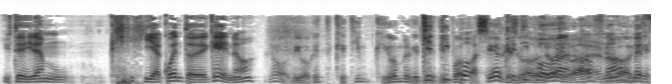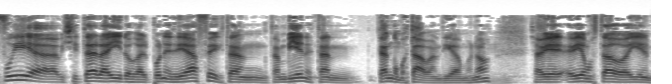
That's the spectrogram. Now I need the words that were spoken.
Y ustedes dirán, ¿y a cuento de qué, no? No, digo, ¿qué, qué, qué hombre que tiene tiempo a pasear? Que qué se va a tipo Dolores, bárbaro, va Me ¿qué? fui a visitar ahí los galpones de AFE, que están, están bien, están, están como estaban, digamos, ¿no? Ya había- habíamos estado ahí en,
